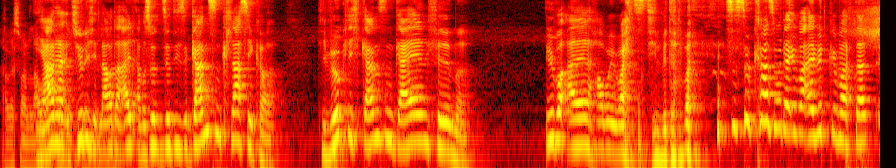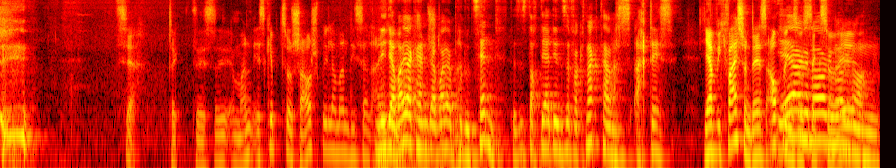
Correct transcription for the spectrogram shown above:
Aber es waren lauter Ja, natürlich Filme. lauter alt, aber so, so diese ganzen Klassiker, die wirklich ganzen geilen Filme, überall Harvey Weinstein mit dabei. Es ist so krass, wo der überall mitgemacht hat. Tja, da- das, Mann, es gibt so Schauspieler, Mann, die sind Nee, der war ja kein, der war ja ne? Produzent. Das ist doch der, den sie verknackt haben. Ach, ach, der ist. Ja, ich weiß schon, der ist auch Ja, wegen so genau, genau, sexuellen. genau.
